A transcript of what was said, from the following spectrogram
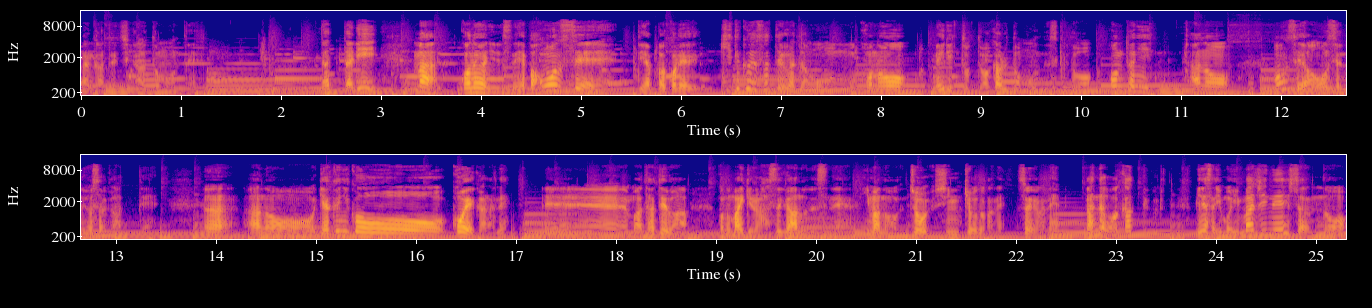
なんかあったり違うと思うんで、だったり、まあ、このようにですね、やっぱ音声ってやっぱこれ、聞いてくださってる方はもう、もうこのメリットってわかると思うんですけど、本当に、あの、音声は音声の良さがあって、うん、あの逆にこう、声からね、えー、まあ、例えば、このマイケル・長谷川のですね、今の心境とかね、そういうのがね、だんだん分かってくる。皆さん、今、イマジネーションの、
